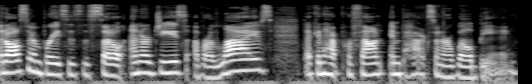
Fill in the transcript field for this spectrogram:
It also embraces the subtle energies of our lives that can have profound impacts on our well being.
